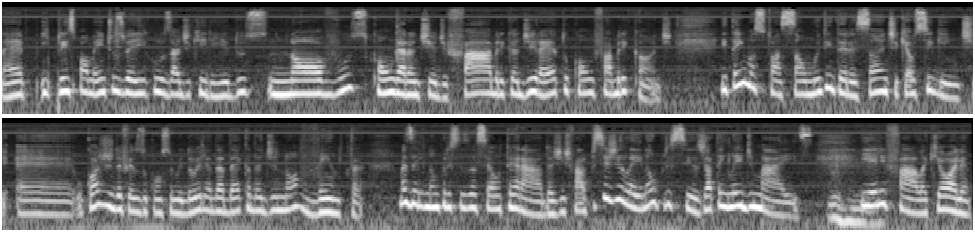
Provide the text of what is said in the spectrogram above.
Né? E principalmente os veículos adquiridos novos, com garantia de fábrica, direto com o fabricante. E tem uma situação muito interessante que é o seguinte: é, o Código de Defesa do Consumidor ele é da década de 90, mas ele não precisa ser alterado. A gente fala, precisa de lei, não precisa, já tem lei demais. E ele fala que, olha,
